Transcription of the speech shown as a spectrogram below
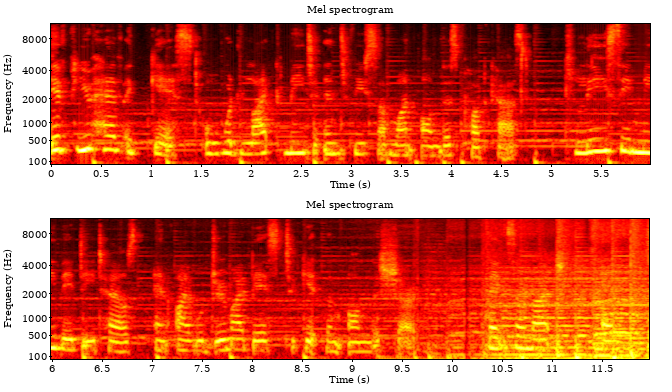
If you have a guest or would like me to interview someone on this podcast, please send me their details and I will do my best to get them on the show. Thanks so much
